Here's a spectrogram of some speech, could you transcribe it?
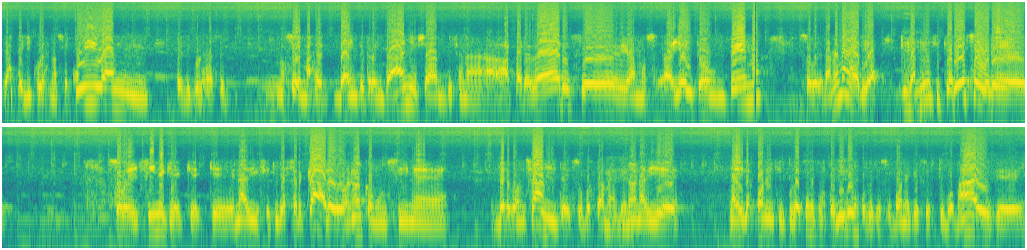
las películas no se cuidan, películas hace, no sé, más de 20, 30 años ya empiezan a, perderse, digamos, ahí hay todo un tema sobre la memoria. Y también si querés sobre sobre el cine que, que, nadie se quiere hacer cargo, ¿no? Es como un cine vergonzante, supuestamente, ¿no? Nadie nadie las pone en circulación esas películas porque se supone que eso estuvo mal, que,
